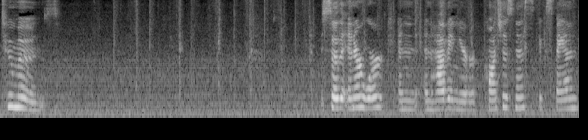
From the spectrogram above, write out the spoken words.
Two moons. So the inner work and and having your consciousness expand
